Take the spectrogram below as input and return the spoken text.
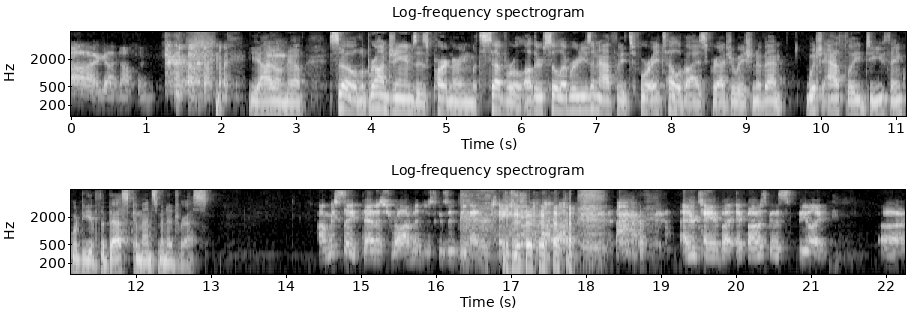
I got nothing. yeah, I don't know. So, LeBron James is partnering with several other celebrities and athletes for a televised graduation event. Which athlete do you think would give the best commencement address? I'm going to say Dennis Rodman just because it'd be entertaining. entertaining, but if I was going to be like uh,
